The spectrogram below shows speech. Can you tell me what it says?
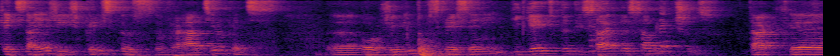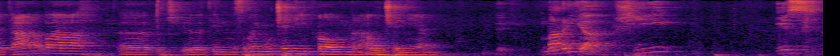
Keď sa Ježíš Kristus vrátil, keď e, bol živý po vzkriesení, he gave the disciples some lections. tak e, dáva tým svojim učeníkom naučenia. Maria, she is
